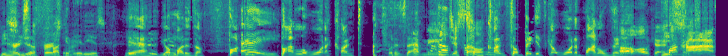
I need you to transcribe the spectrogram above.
We heard She's you a the first fucking time. idiot. Yeah, your mother's a fucking Hey. bottle of water cunt. What does that mean? He just saw, Some cunt so big it's got water bottles in it. Oh, okay. Fuck her.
